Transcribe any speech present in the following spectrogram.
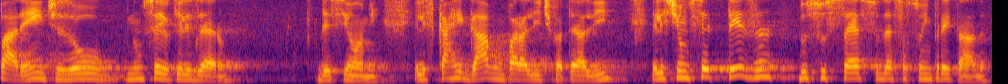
Parentes ou não sei o que eles eram desse homem. Eles carregavam o paralítico até ali, eles tinham certeza do sucesso dessa sua empreitada.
